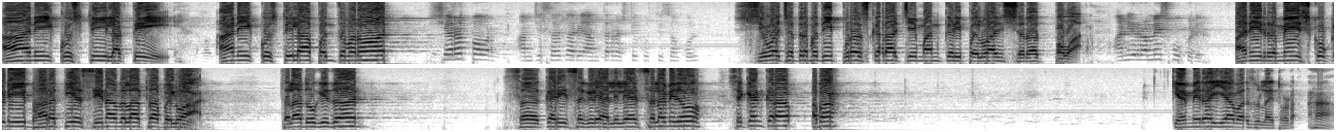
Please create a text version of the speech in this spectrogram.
आणि कुस्ती लागते. आणि कुस्तीला पंच म्हणून शरद पवार आमचे सहकारी आंतरराष्ट्रीय कुस्ती संकुल. शिवछत्रपती पुरस्काराचे मानकरी पैलवान शरद पवार. आणि रमेश कुकडे. आणि रमेश कोकडे भारतीय सेना दलाचा पैलवान. चला दोघे जण. सहकारी सगळे आलेले आहेत. सलामी दो सेकंड करा. आबा कॅमेरा या बाजूला आहे थोडा. हा.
